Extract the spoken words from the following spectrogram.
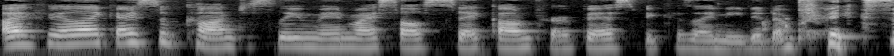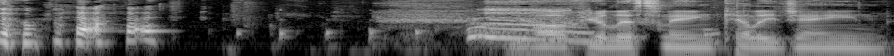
I feel like I subconsciously made myself sick on purpose because I needed a break so bad. Y'all, if you're listening, Kelly Jane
